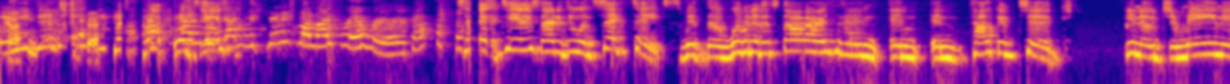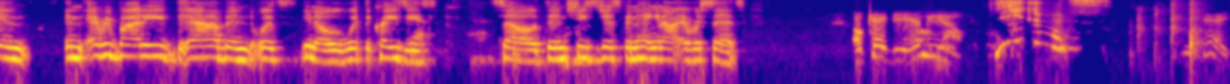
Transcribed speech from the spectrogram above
and we did that. and you, and changed my life forever, Erica. Terry started doing sex tapes with the Women of the Stars and and and talking to, you know, Jermaine and and everybody, Dab, and was you know with the crazies. So then she's just been hanging out ever since. Okay, do you hear me now? Yes. Okay.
